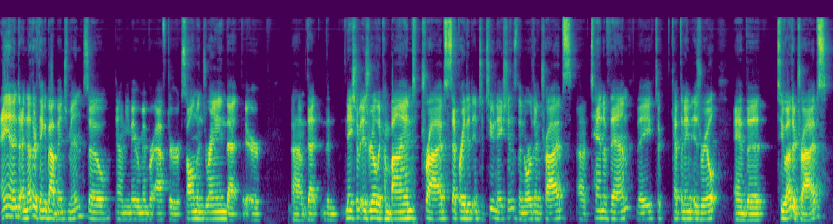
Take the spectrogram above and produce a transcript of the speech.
and another thing about Benjamin, so um, you may remember after Solomon's reign that there um, that the nation of Israel, the combined tribes, separated into two nations. The northern tribes, uh, ten of them, they took kept the name Israel, and the two other tribes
